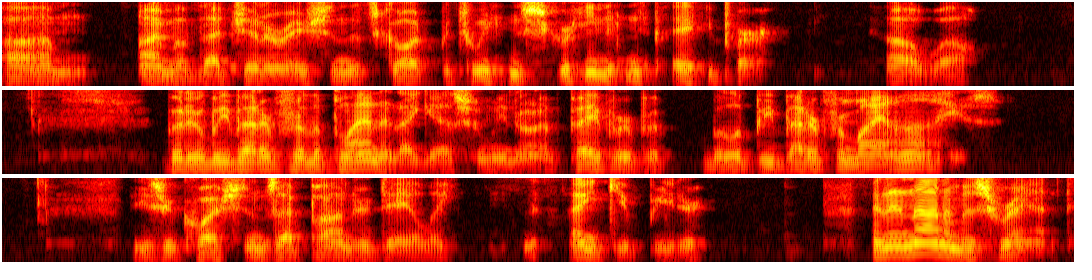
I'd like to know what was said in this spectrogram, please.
Um, I'm of that generation that's caught between screen and paper. Oh well. But it'll be better for the planet, I guess, when we don't have paper, but will it be better for my eyes? These are questions I ponder daily. Thank you, Peter. An anonymous rant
